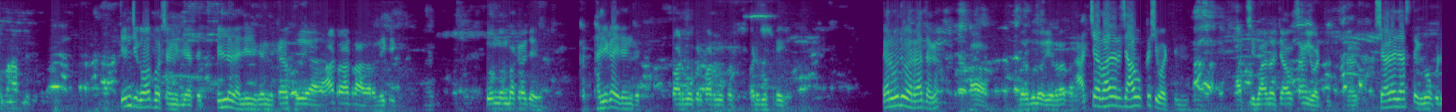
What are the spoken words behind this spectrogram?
पण आपले त्यांची वापर सांगितली आता? पिल्ल झालेली त्यांना काय offer? ते अठरा अठरा हजार एक एक. दोन दोन बकऱ्याचे आहे ख- खाली काय त्यांचं? पाठबोकड कडबोकडे तर बुधवार राहता का? हा दर बुधवारी येत राहतात. आजच्या बाजाराची आवक कशी वाटते? आजची बाजारची आवक चांगली वाटते. अं, शेळ्या जास्त आहे बोकडी?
